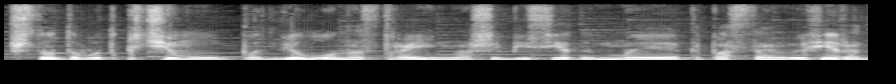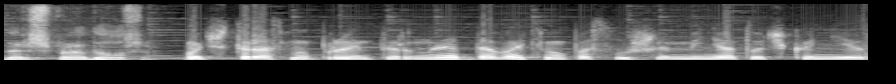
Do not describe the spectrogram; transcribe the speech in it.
что-то вот к чему подвело настроение нашей беседы, мы это поставим в эфир, а дальше продолжим. Вот что раз мы про интернет, давайте мы послушаем меня. Нет.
